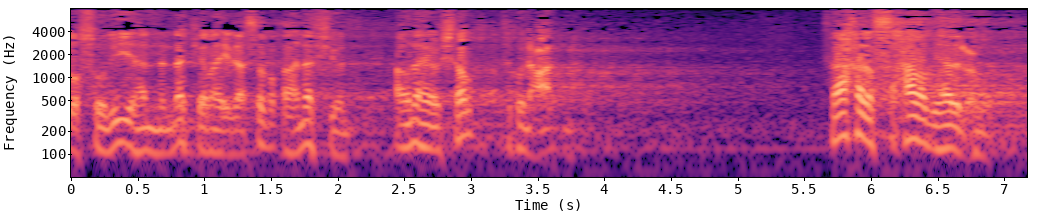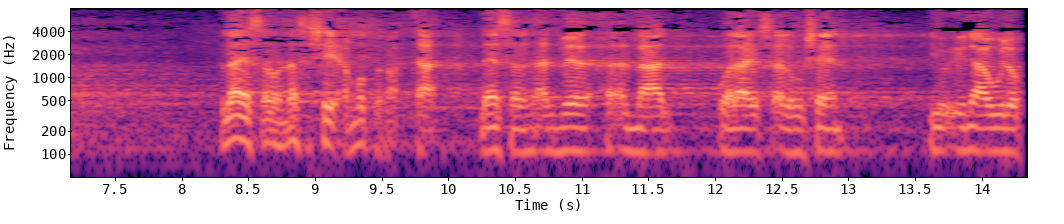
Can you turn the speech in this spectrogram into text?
الأصولية أن النكرة إذا سبقها نفي أو نهي أو شرط تكون عامة. فأخذ الصحابة بهذا العموم. لا يسأل الناس شيئا مطلقا. لا, لا يسأل المال ولا يسأله شيئا يناوله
